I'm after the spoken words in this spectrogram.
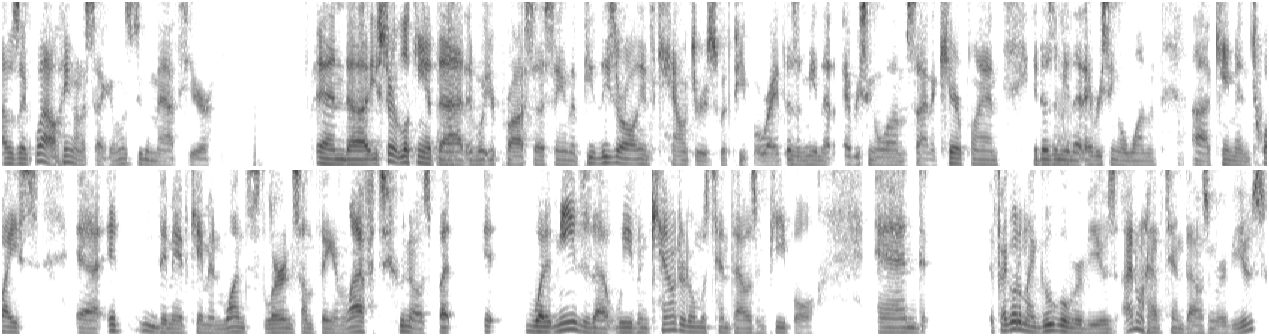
I was like, wow, hang on a second, let's do the math here and uh, you start looking at that and what you're processing. The these are all encounters with people, right? It doesn't mean that every single one of them signed a care plan. It doesn't mean that every single one uh, came in twice. Uh, it they may have came in once, learned something, and left. Who knows? But it what it means is that we've encountered almost ten thousand people, and if I go to my Google reviews, I don't have ten thousand reviews.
